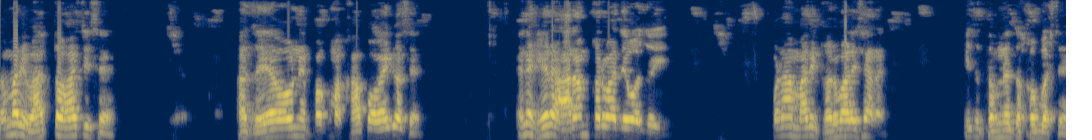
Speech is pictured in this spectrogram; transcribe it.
તમારી વાત તો સાચી છે. આ જયાઓને પગમાં ખાપો વાગ્યો છે. એને ઘેરે આરામ કરવા દેવો જોઈએ. પણ આ મારી ઘરવાળી છે ને એ તો તમને તો ખબર છે.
